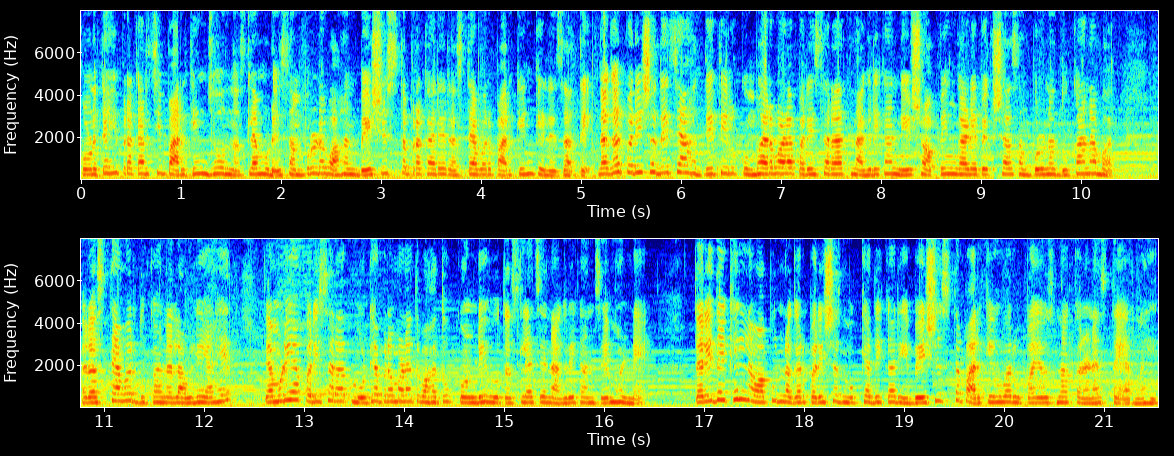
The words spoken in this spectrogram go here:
कोणत्याही प्रकारची पार्किंग झोन नसल्यामुळे संपूर्ण वाहन बेशिस्त प्रकारे रस्त्यावर पार्किंग केले जाते. नगर परिषदेच्या हद्दीतील कुंभारवाडा परिसरात नागरिकांनी शॉपिंग गाड्यापेक्षा संपूर्ण दुकानाभर रस्त्यावर दुकानं लावली आहेत. त्यामुळे या परिसरात मोठ्या प्रमाणात वाहतूक कोंडी होत असल्याचे नागरिकांचे म्हणणे आहे. तरी देखील नवापूर नगर परिषद मुख्याधिकारी बेशिस्त पार्किंगवर उपाययोजना करण्यास तयार नाहीत.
